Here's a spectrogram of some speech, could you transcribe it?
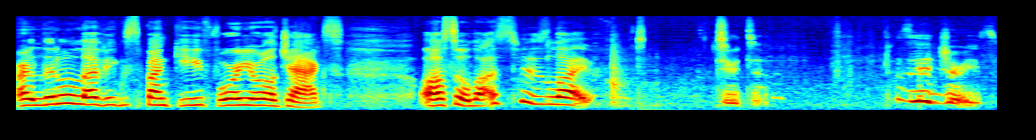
Our little loving, spunky four year old Jax also lost his life due to his injuries.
